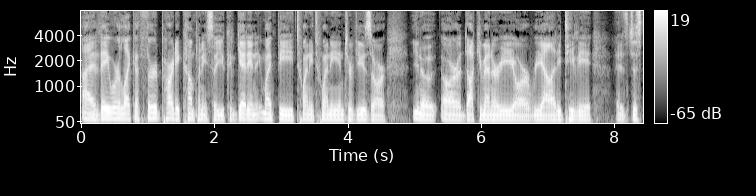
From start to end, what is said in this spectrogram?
I, they were like a third party company, so you could get in. It might be 2020 interviews, or you know, or a documentary, or reality TV. It's just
